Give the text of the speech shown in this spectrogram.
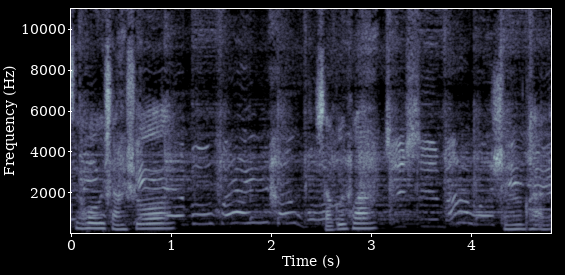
最后我想说，小桂花，生日快乐！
